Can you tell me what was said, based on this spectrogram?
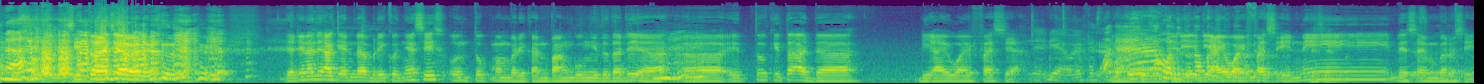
situ aja. Jadi nanti agenda berikutnya sih untuk memberikan panggung itu tadi ya. Eh, itu kita ada DIY Fest ya? WFS Oke, Nah, kapan jadi itu, kapan itu, DIY? Fest ini Desember, sih.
